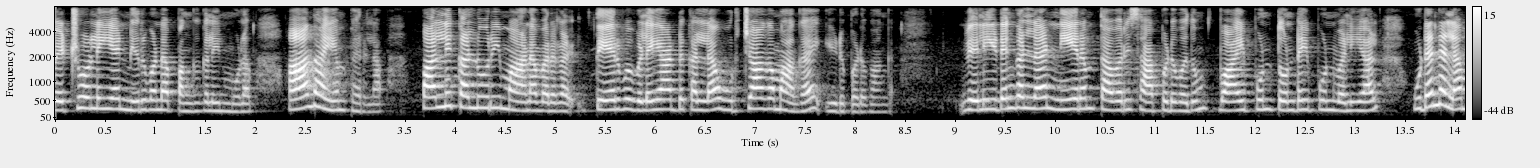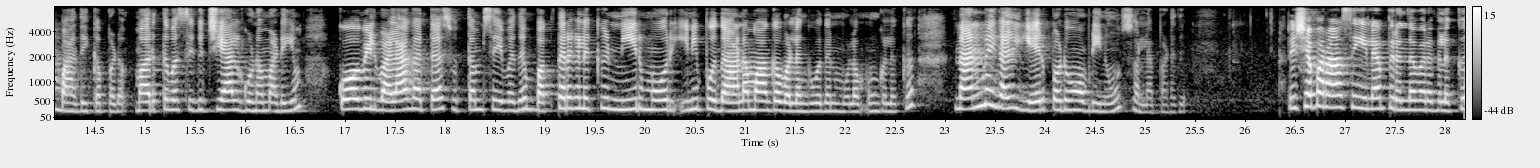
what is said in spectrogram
பெட்ரோலிய நிறுவன பங்குகளின் மூலம் ஆதாயம் பெறலாம். பள்ளி கல்லூரி மாணவர்கள் தேர்வு விளையாட்டுகளில் உற்சாகமாக ஈடுபடுவாங்க. வெளியிடங்களில் நேரம் தவறி சாப்பிடுவதும் வாய்ப்புண் தொண்டைப்புண் வழியால் உடல்நலம் பாதிக்கப்படும். மருத்துவ சிகிச்சையால் குணமடையும். கோவில் வளாகத்தை சுத்தம் செய்வது பக்தர்களுக்கு நீர்மோர் இனிப்பு தானமாக வழங்குவதன் மூலம் உங்களுக்கு நன்மைகள் ஏற்படும் அப்படின்னும் சொல்லப்படுது. ரிஷபராசியில் பிறந்தவர்களுக்கு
